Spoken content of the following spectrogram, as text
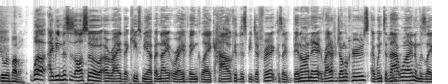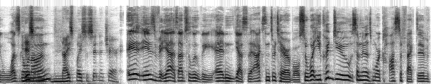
your rebuttal. Well, I mean, this is also a ride that keeps me up at night where I think, like, how could this be different? Because I've been on it right after Jungle Cruise. I went to that one and was like, what's It going is a on? nice place to sit in a chair. It is, yes, absolutely. And yes, the accents are terrible. So, what you could do, something that's more cost effective,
